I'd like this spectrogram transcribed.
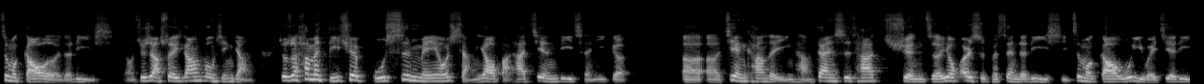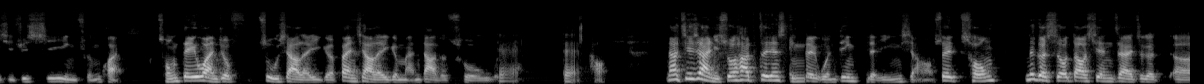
这么高额的利息哦。就像所以刚刚凤行讲，就是说他们的确不是没有想要把它建立成一个呃呃健康的银行，但是他选择用二十 percent 的利息这么高无以为继的利息去吸引存款，从 day one 就注下了一个犯下了一个蛮大的错误。对对，好。那接下来你说他这件事情对稳定币的影响哦，所以从那个时候到现在，这个呃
